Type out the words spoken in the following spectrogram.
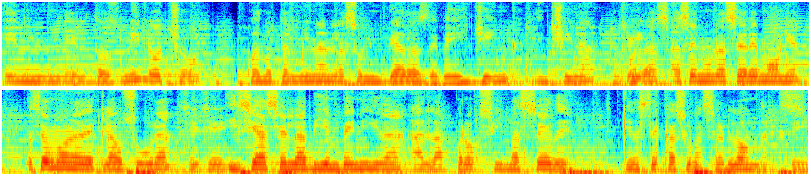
en el 2008, cuando terminan las Olimpiadas de Beijing en China, ¿te acuerdas? Hacen una ceremonia, la ceremonia de clausura, Sí, sí. y se hace la bienvenida a la próxima sede, que en este caso iba a ser Londres.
